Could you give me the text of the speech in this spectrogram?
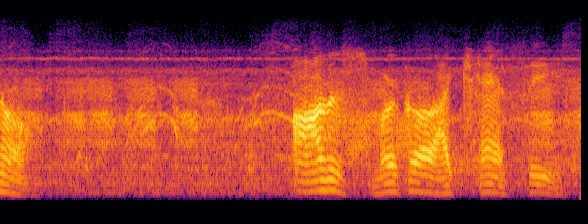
no. Honest, Merkel, I can't see.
